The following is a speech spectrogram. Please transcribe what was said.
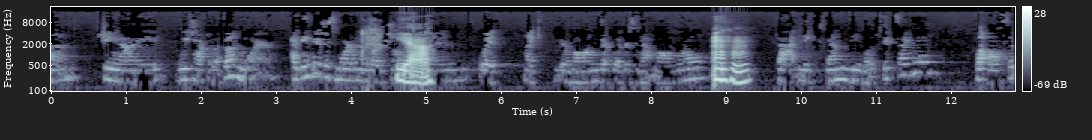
Um, she and I, we talked on the phone more. I think there's just more of an emotional Yeah. with, like, your moms or whoever's in that mom role Mm-hmm. that makes them the most excited. But also,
